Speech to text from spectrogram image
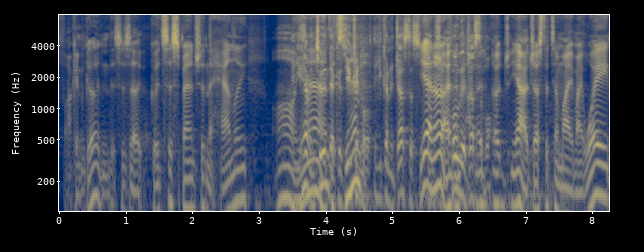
fucking good. And this is a good suspension. The handling, oh, You haven't tuned it because you can you can adjust the Yeah, no, no, fully I- adjustable. I- uh, yeah, adjusted to my my weight.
